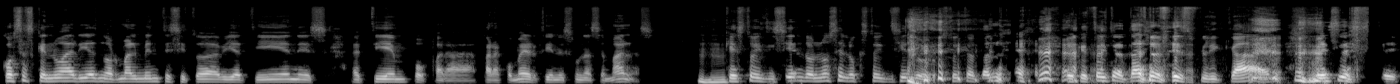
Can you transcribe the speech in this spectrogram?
cosas que no harías normalmente si todavía tienes eh, tiempo para, para comer, tienes unas semanas. ¿Qué estoy diciendo? No sé lo que estoy diciendo, lo que estoy tratando, lo que estoy tratando de explicar es este,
